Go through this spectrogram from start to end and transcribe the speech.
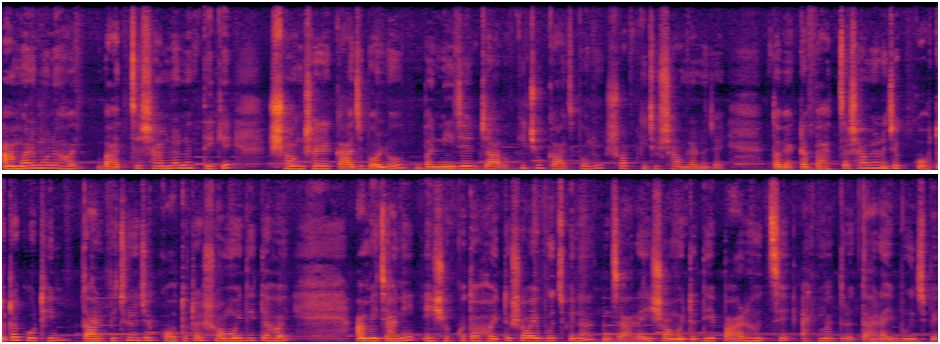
আমার মনে হয় বাচ্চা সামলানোর থেকে সংসারের কাজ বলো বা নিজের যা কিছু কাজ বলো, সব কিছু সামলানো যায়। তবে একটা বাচ্চা সামলানো যে কতটা কঠিন, তার পিছনে যে কতটা সময় দিতে হয়, আমি জানি এইসব কথা হয়তো সবাই বুঝবে না। যারা এই সময়টা দিয়ে পার হচ্ছে, একমাত্র তারাই বুঝবে।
